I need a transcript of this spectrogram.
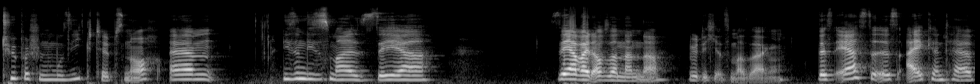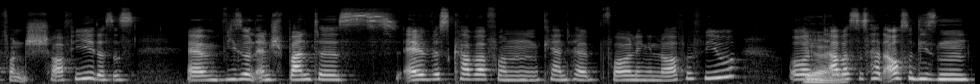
typischen Musiktipps noch. Ähm, die sind dieses Mal sehr, sehr weit auseinander, würde ich jetzt mal sagen. Das erste ist I Can't Help von Shoffi. Das ist ähm, wie so ein entspanntes Elvis-Cover von Can't Help Falling in Love with You. Und Ja. aber es hat auch so diesen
